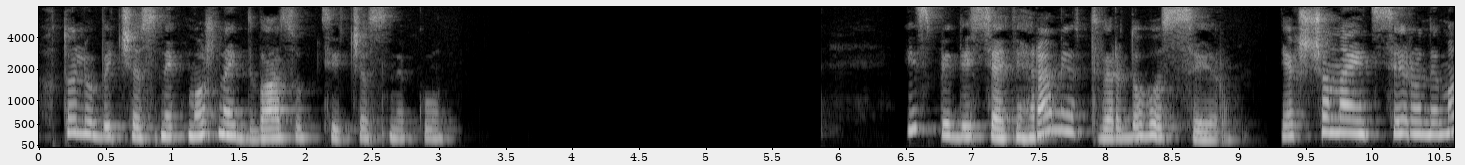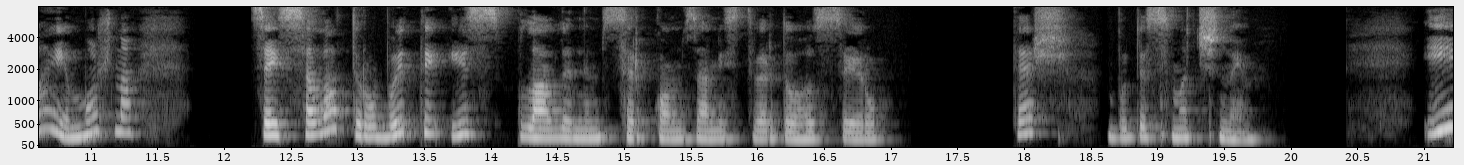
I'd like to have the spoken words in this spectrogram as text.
Хто любить чесник, можна й два зубці чеснику. Із 50 грамів твердого сиру. Якщо навіть сиру немає, можна цей салат робити із плавленим сирком замість твердого сиру. Теж буде смачним. І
